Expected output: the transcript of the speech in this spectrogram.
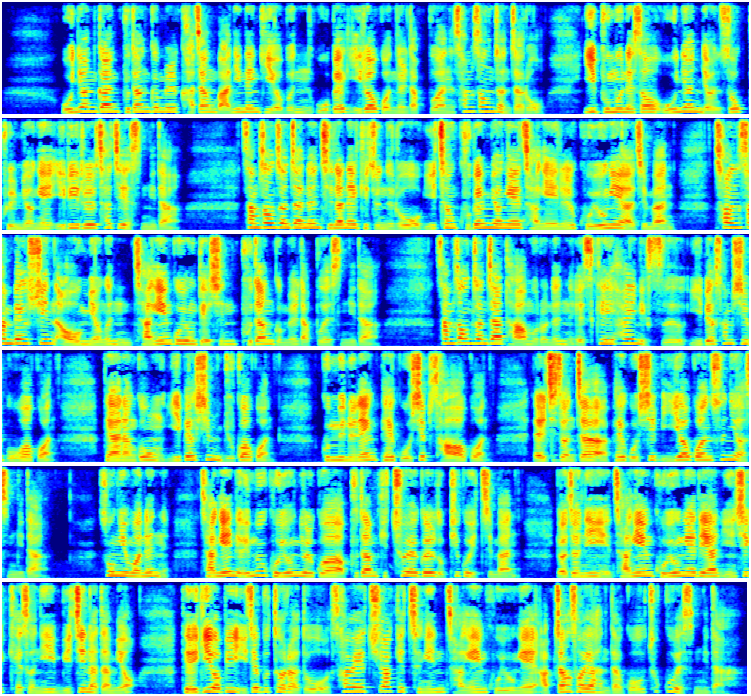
5년간 부담금을 가장 많이 낸 기업은 501억 원을 납부한 삼성전자로 이 부문에서 5년 연속 불명예 1위를 차지했습니다. 삼성전자는 지난해 기준으로 2,900명의 장애인을 고용해야 하지만 1,359명은 장애인 고용 대신 부담금을 납부했습니다. 삼성전자 다음으로는 SK 하이닉스 235억 원, 대한항공 216억 원, 국민은행 154억 원, LG전자 152억 원 순이었습니다. 송 의원은 장애인 의무 고용률과 부담 기초액을 높이고 있지만 여전히 장애인 고용에 대한 인식 개선이 미진하다며 대기업이 이제부터라도 사회 취약계층인 장애인 고용에 앞장서야 한다고 촉구했습니다.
